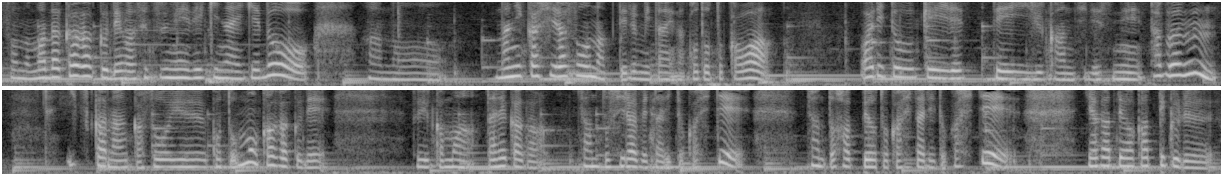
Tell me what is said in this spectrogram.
そのまだ科学では説明できないけどあの何かしらそうなってるみたいなこととかは割と受け入れている感じですね。多分いつかなんかそういうことも科学でというかまあ誰かがちゃんと調べたりとかしてちゃんと発表とかしたりとかしてやがて分かってくるっ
